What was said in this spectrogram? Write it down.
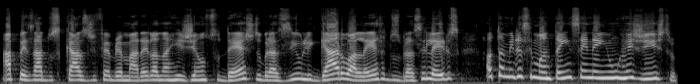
Apesar dos casos de febre amarela na região sudeste do Brasil ligar o alerta dos brasileiros, Altamira se mantém sem nenhum registro.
